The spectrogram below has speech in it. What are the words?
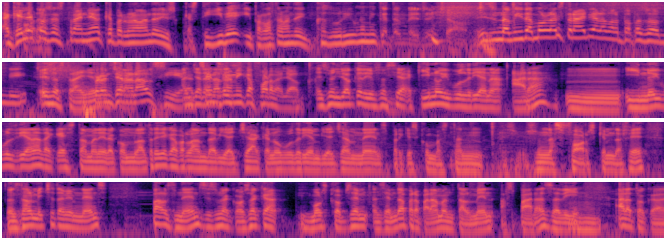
Aquella fora. cosa estranya que per una banda dius que estigui bé i per l'altra banda dius que duri una miqueta més això. És una vida molt estranya, la del papa zombi. És estrany. és Però en estrany. general sí, En et general sents una és- mica fora de lloc. És un lloc que dius, hòstia, aquí no hi voldria anar ara mm, i no hi voldria anar d'aquesta manera. Com l'altre dia que parlàvem de viatjar, que no voldríem viatjar amb nens perquè és com bastant... És, és un esforç que hem de fer. Doncs anar al metge també amb nens pels nens és una cosa que molts cops hem, ens hem de preparar mentalment els pares, a dir, mm. ara toca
